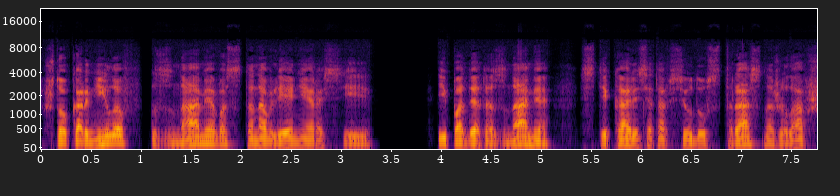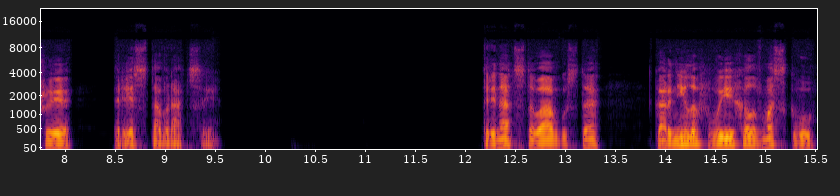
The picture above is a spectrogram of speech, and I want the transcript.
что Корнилов знамя восстановления России, и под это знамя стекались отовсюду страстно желавшие реставрации. 13 августа Корнилов выехал в Москву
